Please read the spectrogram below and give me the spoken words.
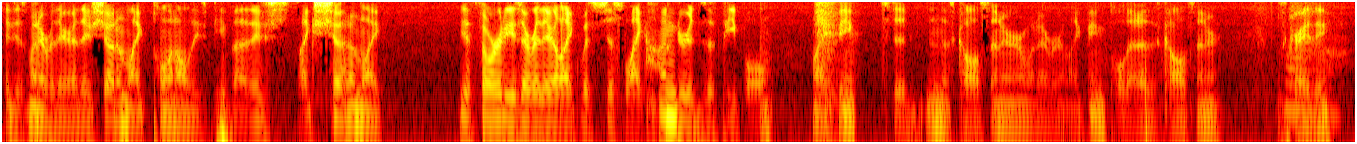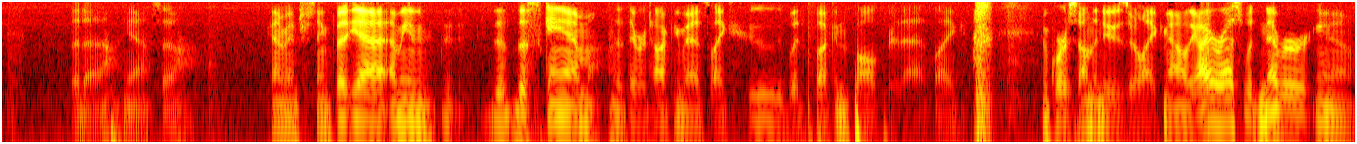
they just went over there. They showed them, like, pulling all these people. They just, like, showed them, like, the authorities over there, like, was just, like, hundreds of people, like, being arrested in this call center or whatever, like, being pulled out of this call center. It's Wow. crazy. But, uh, yeah, so kind of interesting. But, yeah, I mean, the the scam that they were talking about, it's like, who would fucking fall for that? Like, of course, on the news, they're like, now, the IRS would never, you know,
